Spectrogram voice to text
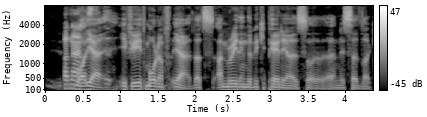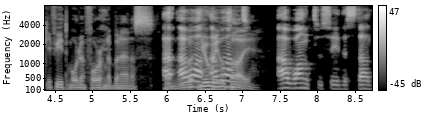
well, bananas. yeah. If you eat more than yeah, that's I'm reading the Wikipedia, so and it said like if you eat more than 400 bananas, I- I you, will- I want- die. I want to see the study.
